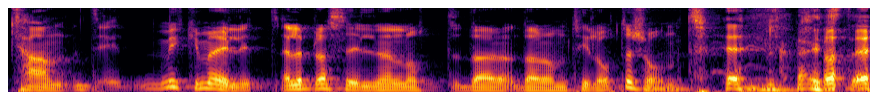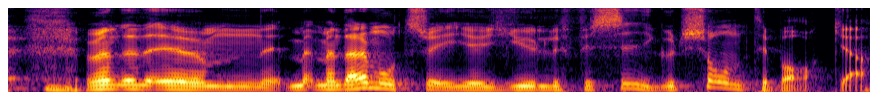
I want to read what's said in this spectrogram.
kan, mycket möjligt. Eller Brasilien eller något där, där de tillåter sånt. men, ehm, men, men däremot så är ju Gylfi Sigurdsson tillbaka.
